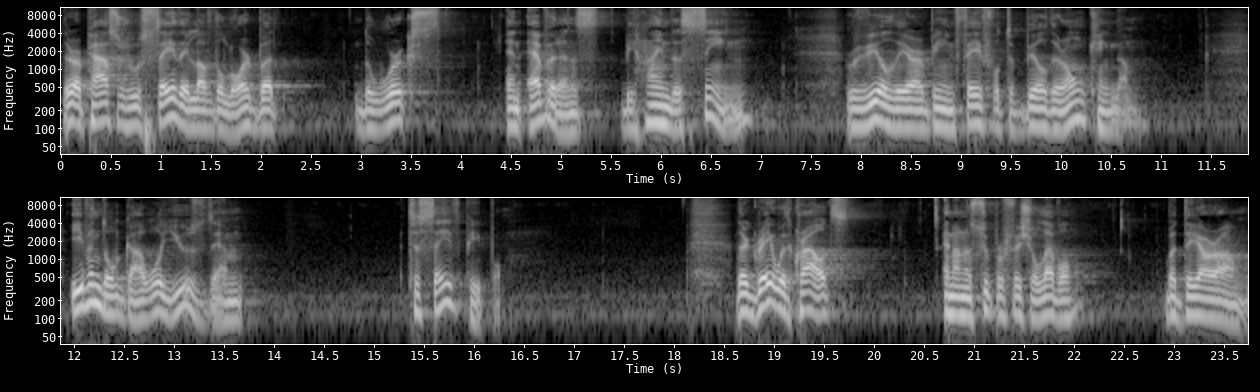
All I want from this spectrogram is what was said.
There are pastors who say they love the Lord, but the works and evidence behind the scene reveal they are being faithful to build their own kingdom, even though God will use them to save people. They're great with crowds and on a superficial level, but they are um,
